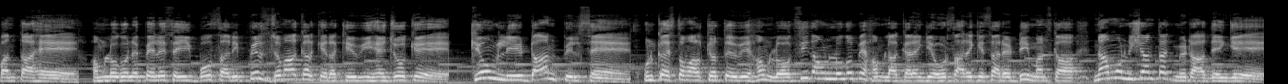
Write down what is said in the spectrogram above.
बनता है। हम लोगों ने पहले से ही बहुत सारी पिल्स जमा करके रखी हुई है जो के क्यों ली डान पिल्स हैं? उनका इस्तेमाल करते हुए हम लोग सीधा उन लोगों पे हमला करेंगे और सारे के सारे डीमंस का नामो निशान तक मिटा देंगे।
